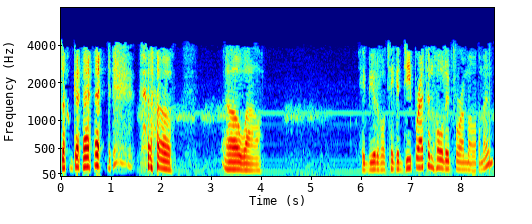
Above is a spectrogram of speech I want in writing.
so good. oh. Oh, wow. Okay, beautiful. Take a deep breath and hold it for a moment.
